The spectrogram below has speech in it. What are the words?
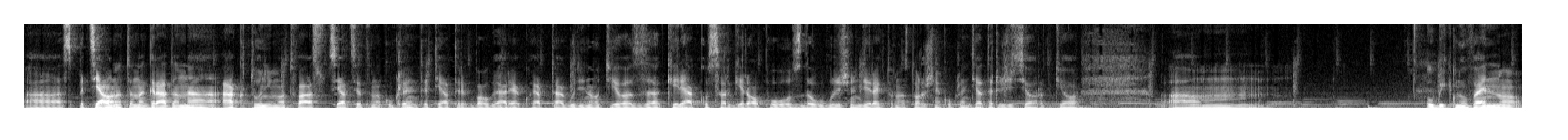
А, специалната награда на АКТУН има това Асоциацията на куклените театри в България, която тази година отива за Киряко Саргерополос, дългогодишен директор на Столичния куклен театър, режисьор, актьор. Ам, Обикновенно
